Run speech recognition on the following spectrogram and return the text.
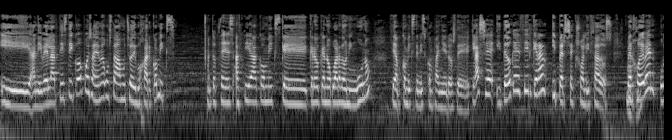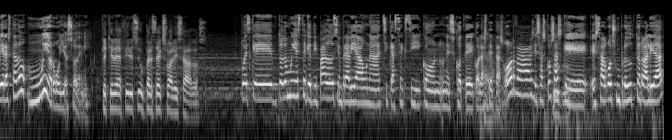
y a nivel artístico, pues a mí me gustaba mucho dibujar cómics. Entonces hacía cómics que creo que no guardo ninguno, hacía cómics de mis compañeros de clase y tengo que decir que eran hipersexualizados. Verhoeven hubiera estado muy orgulloso de mí. ¿Qué quiere decir supersexualizados? Pues que todo muy estereotipado, siempre había una chica sexy con un escote con las Claro. tetas gordas y esas cosas que es algo, es un producto en realidad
